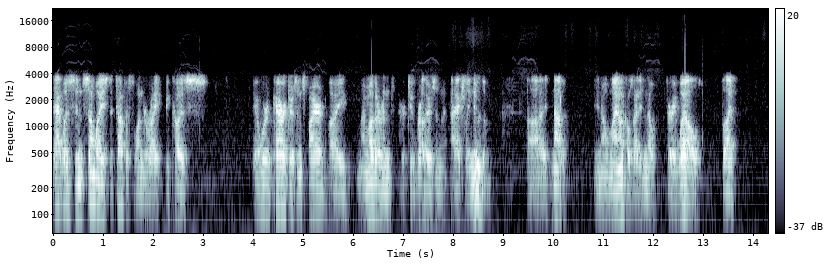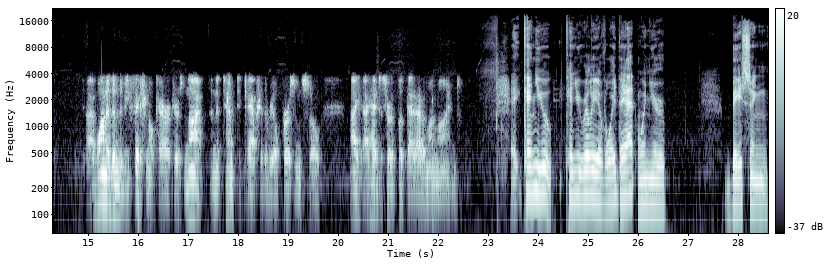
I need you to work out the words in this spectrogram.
that was in some ways the toughest one to write because there were characters inspired by my mother and her two brothers, and I actually knew them. Uh, not, you know, my uncles I didn't know very well, but I wanted them to be fictional characters, not an attempt to capture the real person. So I, I had to sort of put that out of my mind. Can you can you really avoid that when you're basing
